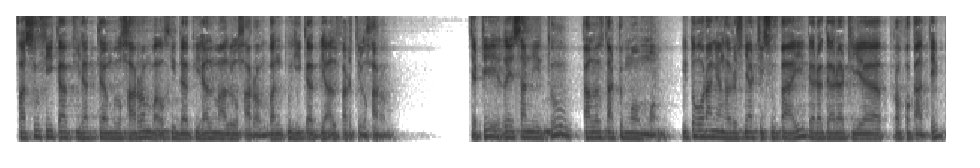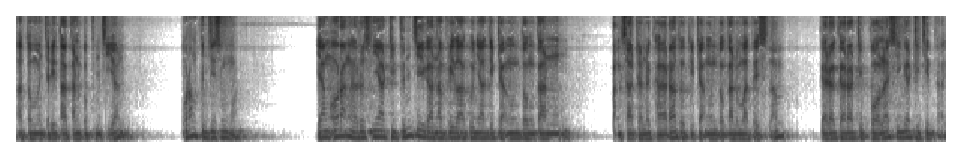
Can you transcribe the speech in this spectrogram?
Fasufika bihad damul haram wa ukhida bihal malul haram wa tuhika al farjul haram. Jadi lesan itu kalau kadung ngomong, itu orang yang harusnya disukai gara-gara dia provokatif atau menceritakan kebencian, orang benci semua. Yang orang harusnya dibenci karena perilakunya tidak menguntungkan bangsa dan negara atau tidak menguntungkan umat Islam, gara-gara dipoles sehingga dicintai.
